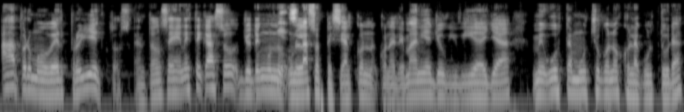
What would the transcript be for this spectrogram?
a promover proyectos. Entonces, en este caso, yo tengo un, lazo especial con, con, Alemania, yo vivía allá, me gusta mucho, conozco la cultura.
